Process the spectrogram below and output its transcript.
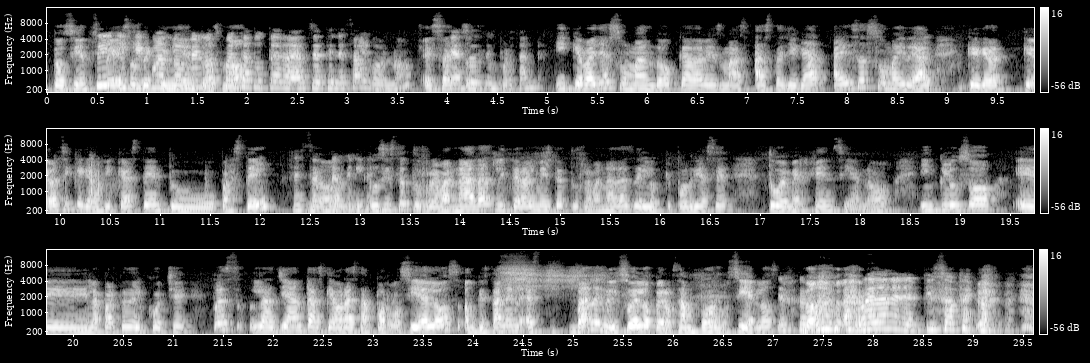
200 pesos, y que cuando menos cuenta tú te das, ya tienes algo, ¿no? Exacto. eso es lo importante. Y que vayas sumando cada vez más hasta llegar a esa suma ideal que, que ahora sí que graficaste en tu pastel, Exactamente. Y pusiste tus rebanadas, literalmente tus rebanadas de lo que podría ser tu emergencia, ¿no? Incluso eh, la parte del coche, pues las llantas que ahora están por los cielos, aunque están en, van en el suelo, pero están por los cielos, ¿no? Ruedan en el piso, pero...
